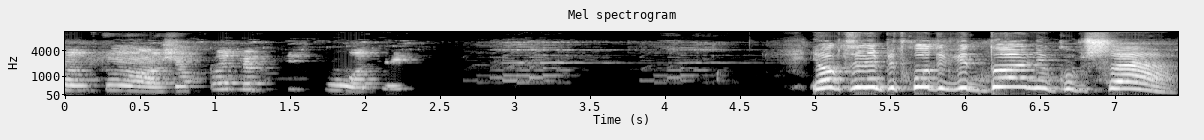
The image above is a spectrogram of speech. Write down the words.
Персонаж, не підходить. Як це не підходить від Даніку вже?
